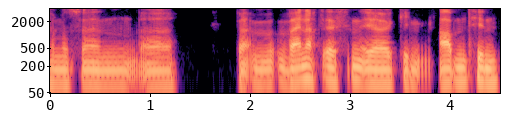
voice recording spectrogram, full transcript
haben wir so ein äh, Weihnachtsessen eher gegen Abend hin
